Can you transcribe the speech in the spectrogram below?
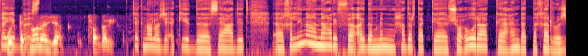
طيب والتكنولوجيا تفضلي التكنولوجيا أكيد ساعدت. آه، خلينا نعرف أيضا من حضرتك شعورك عند التخرج.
